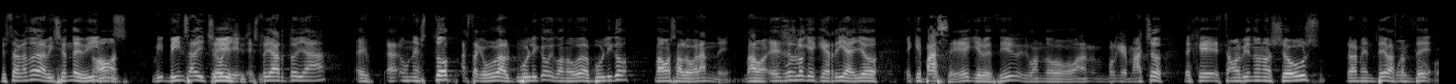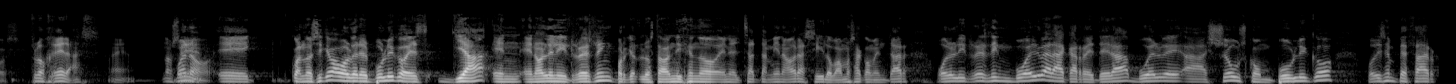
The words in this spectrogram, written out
estoy hablando de la visión de Vince. Vi- Vince ha dicho, Sí, oye, sí, sí. estoy harto ya, eh, un stop hasta que vuelva al público y cuando vuelva al público vamos a lo grande. Vamos, eso es lo que querría yo eh, que pase, ¿eh? Quiero decir, cuando, porque macho, es que estamos viendo unos shows realmente bastante flojeras. eh. No sé. Bueno, eh, cuando sí que va a volver el público es ya en, en All Elite Wrestling, porque lo estaban diciendo en el chat también ahora, sí, lo vamos a comentar. All Elite Wrestling vuelve a la carretera, vuelve a shows con público. Podéis empezar,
